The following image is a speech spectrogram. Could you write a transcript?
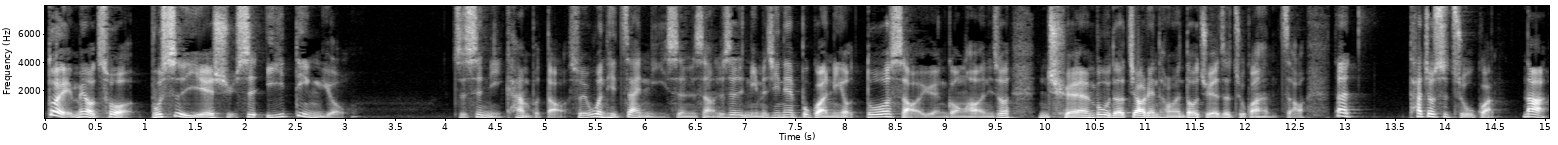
对，没有错，不是也许是一定有。只是你看不到，所以问题在你身上。就是你们今天不管你有多少员工哈，你说你全部的教练同仁都觉得这主管很糟，但他就是主管。那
